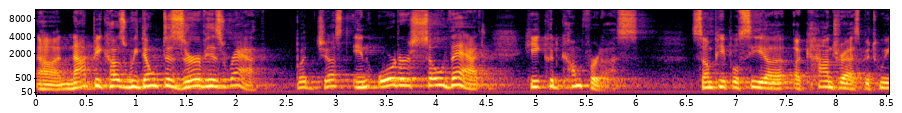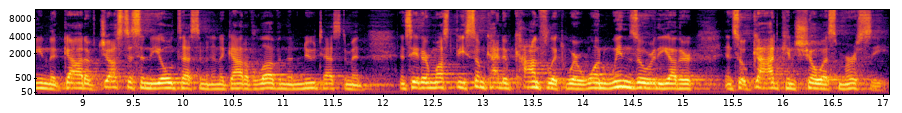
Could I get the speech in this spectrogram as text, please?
uh, not because we don't deserve his wrath, but just in order so that he could comfort us. Some people see a, a, contrast between the God of justice in the Old Testament and the God of love in the New Testament and say there must be some kind of conflict where one wins over the other, and so God can show us mercy.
